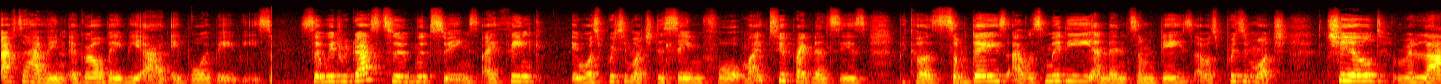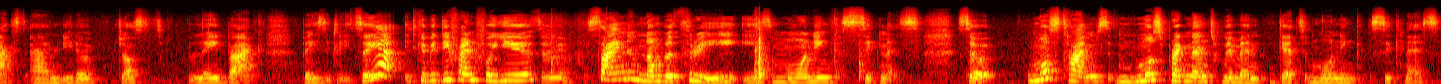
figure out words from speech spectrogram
after having a girl baby and a boy baby. So, so with regards to mood swings, I think it was pretty much the same for my two pregnancies because some days I was moody and then some days I was pretty much chilled, relaxed, and you know, just laid back basically. So yeah it could be different for you. So sign number three is morning sickness. So most times most pregnant women get morning sickness.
